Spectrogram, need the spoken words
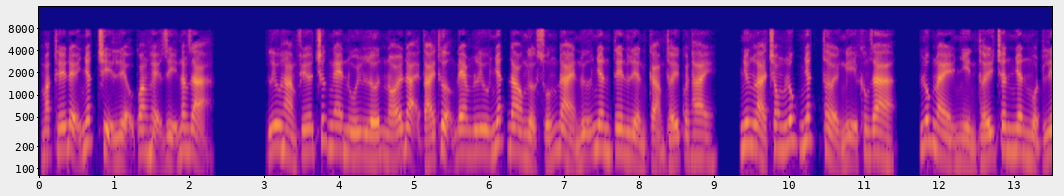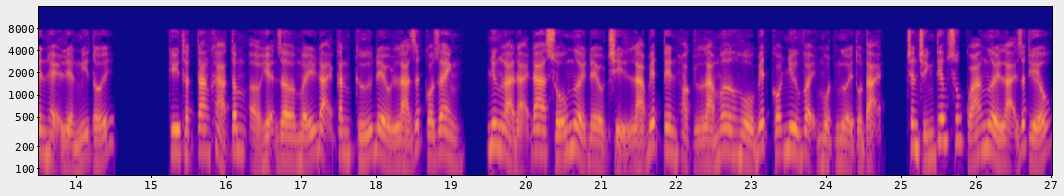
Mặt thế đệ nhất trị liệu quan hệ dị năng giả. Lưu hàm phía trước nghe núi lớn nói đại tái thượng đem lưu nhất đao ngược xuống đài nữ nhân tên liền cảm thấy quen hay, nhưng là trong lúc nhất thời nghĩ không ra, lúc này nhìn thấy chân nhân một liên hệ liền nghĩ tới. Kỳ thật tăng khả tâm ở hiện giờ mấy đại căn cứ đều là rất có danh, nhưng là đại đa số người đều chỉ là biết tên hoặc là mơ hồ biết có như vậy một người tồn tại, chân chính tiếp xúc quá người lại rất thiếu,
